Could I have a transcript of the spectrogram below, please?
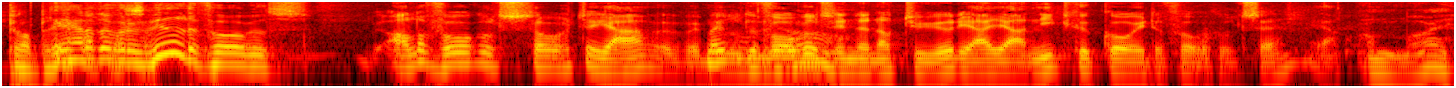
Probleem. Gaat het over wilde vogels? Alle vogelsoorten, ja. Wilde vogels in de natuur. Ja, ja, niet gekooide vogels. Hè. Ja. Oh, mooi.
